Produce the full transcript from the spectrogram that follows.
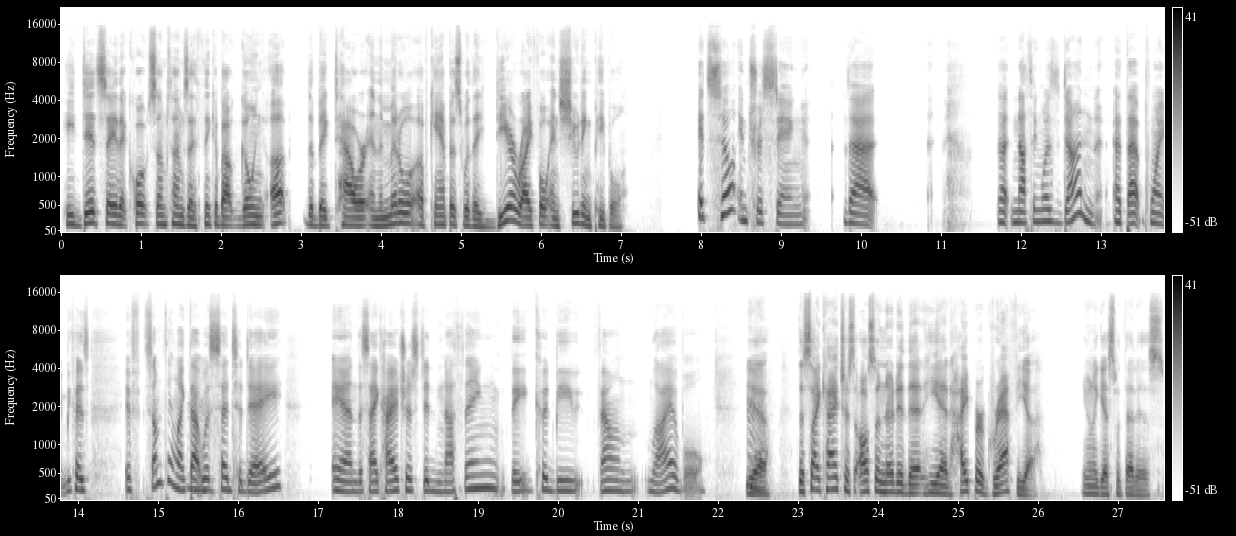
he did say that, quote, sometimes I think about going up the big tower in the middle of campus with a deer rifle and shooting people. It's so interesting that that nothing was done at that point because if something like that was mm-hmm. said today and the psychiatrist did nothing, they could be found liable. Yeah. Hmm. The psychiatrist also noted that he had hypergraphia. You want to guess what that is?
